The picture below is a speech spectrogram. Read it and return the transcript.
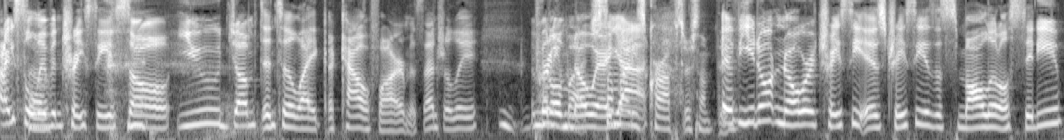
I used to live in Tracy, so you jumped into like a cow farm essentially, pretty middle of much nowhere. somebody's yeah. crops or something. If you don't know where Tracy is, Tracy is a small little city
